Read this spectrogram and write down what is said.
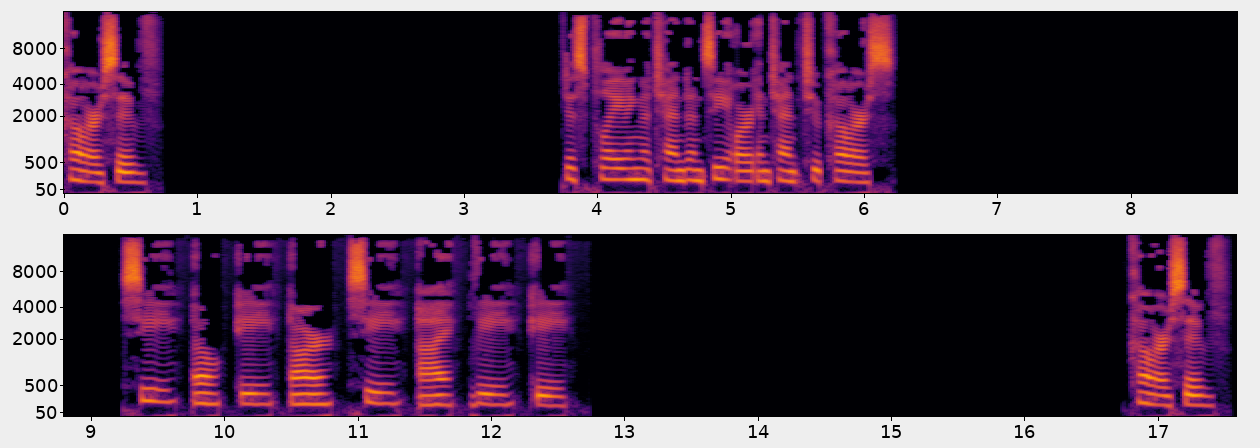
Coercive. Displaying a tendency or intent to coerce. C O E R C I V E. Coercive.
